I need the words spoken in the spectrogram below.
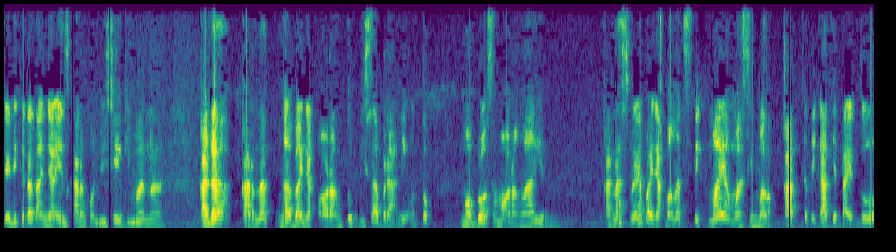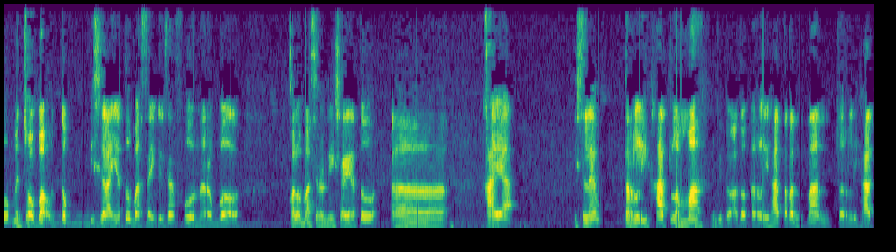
Jadi kita tanyain sekarang kondisinya gimana. Kadang karena nggak banyak orang tuh bisa berani untuk ngobrol sama orang lain. Karena sebenarnya banyak banget stigma yang masih melekat ketika kita itu mencoba untuk istilahnya tuh bahasa Inggrisnya vulnerable. Kalau bahasa Indonesia-nya tuh uh, kayak istilahnya terlihat lemah gitu atau terlihat rentan, terlihat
